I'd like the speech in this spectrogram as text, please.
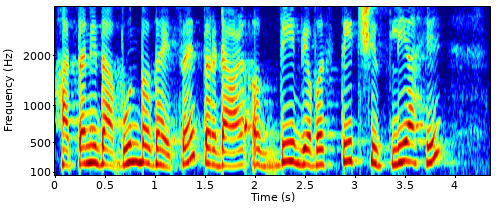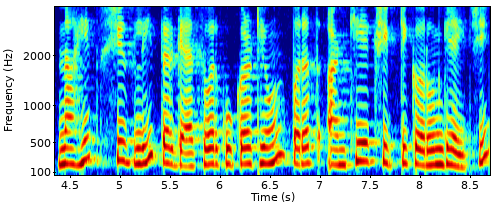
हाताने दाबून बघायचं आहे तर डाळ अगदी व्यवस्थित शिजली आहे. नाहीच शिजली तर गॅसवर कुकर ठेवून परत आणखी एक शिट्टी करून घ्यायची.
